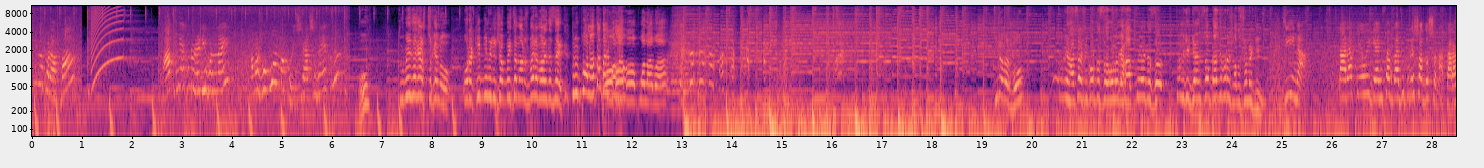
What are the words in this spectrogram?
কি ব্যাপার আব্বা? আপনি এখনও রেডি হন নাই? আমার হবু আম্মা কই? সে আসে নাই এখনও? ও তুমি এই জায়গায় আসছো কেন? ওরা কিডনি মিডনি সব বেচা মানুষ তুমি পলা তাড়াতাড়ি পলা ও পোলামা কি ব্যাপার বউ? তুমি হাসাহাসি করতেছো ওগুলোকে হাত মিলাইতেছো। তুমি কি গ্যাংস অফ গাজীপুরের সদস্য নাকি? জি না। তারা কেউই গ্যাংস অফ গাজীপুরের সদস্য না। তারা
